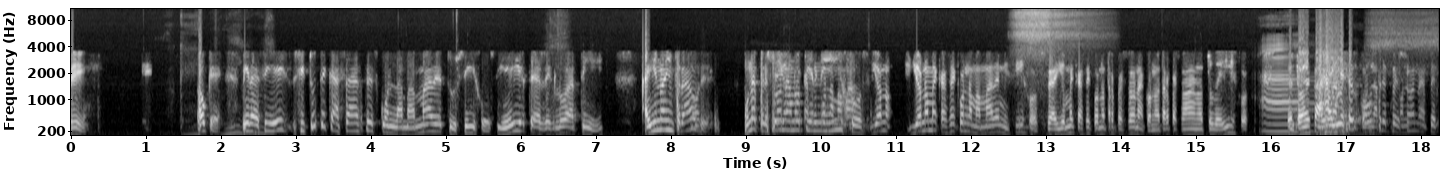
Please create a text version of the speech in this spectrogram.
Sí. Ok, mira, si, si tú te casaste con la mamá de tus hijos y ella te arregló a ti, ahí no hay fraude. Una persona no tiene hijos. Yo no, yo no me casé con la mamá de mis hijos. O sea, yo me casé con otra persona. Con otra persona no tuve hijos. Entonces, ahora- y esa es otra persona. pero-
